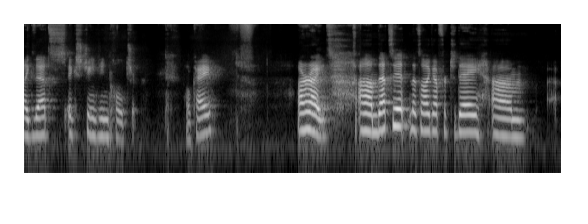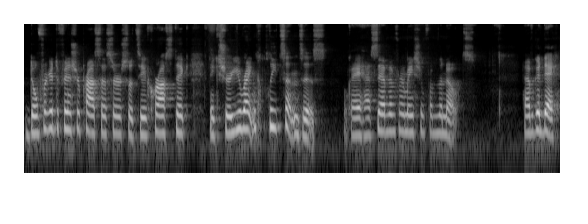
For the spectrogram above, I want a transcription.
Like that's exchanging culture okay? All right. Um, that's it. That's all i got for today. Um, don't forget to finish your processor so it's the acrostic. Make sure you write in complete sentences okay? It has to have information from the notes. Have a good day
